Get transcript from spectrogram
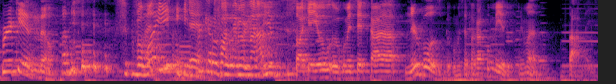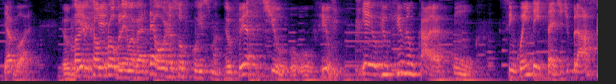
Por que não? Vamos aí! É, o Fazendo meu nada. Só que aí eu, eu comecei a ficar nervoso, porque eu comecei a ficar com medo. Falei, mano, tá, mas e agora? Eu vi Mano, isso é um problema, velho. Até hoje eu sofro com isso, mano. Eu fui assistir o, o- o filme, e aí eu vi o filme um cara com 57 de braço,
